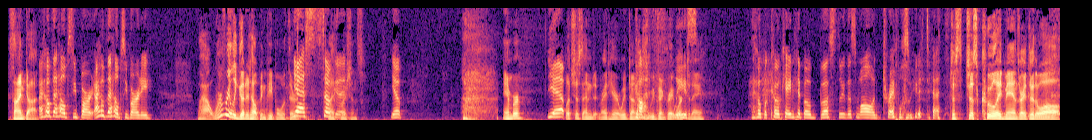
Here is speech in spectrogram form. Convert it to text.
Signed, God. I hope that helps you, Bart. I hope that helps you, Barty. Wow, we're really good at helping people with their Yes, so good. questions. Yep. Amber, Yep. let's just end it right here. We've done God, we've done great work today. I hope a cocaine hippo busts through this wall and tramples me to death. Just just Kool Aid Man's right through the wall.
